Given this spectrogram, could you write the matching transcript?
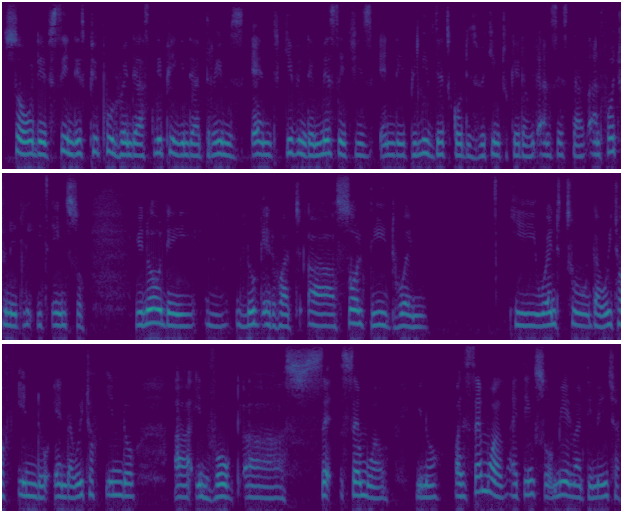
so they've seen these people when they are sleeping in their dreams and giving them messages, and they believe that God is working together with ancestors. Unfortunately, it ain't so. You know, they look at what uh, Saul did when he went to the witch of Endor, and the witch of Endor uh, invoked uh, Samuel. You know, but Samuel, I think so. Me and my dementia.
